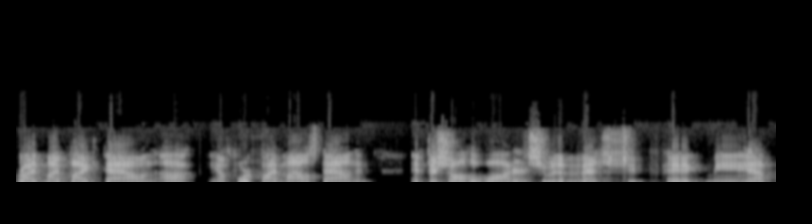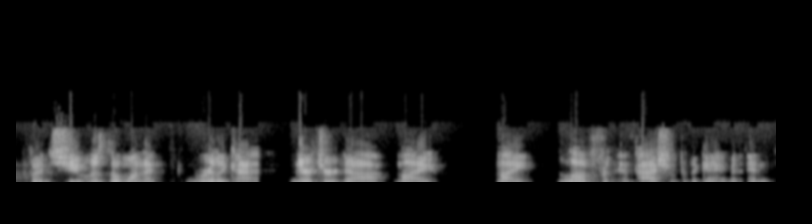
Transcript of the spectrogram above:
ride my bike down, uh, you know, four or five miles down and and fish all the water. And she would eventually pick me up, but she was the one that really kind of nurtured uh, my my love for, and passion for the game. And, and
